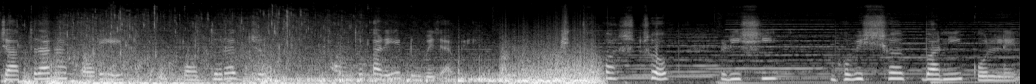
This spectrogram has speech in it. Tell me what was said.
যাত্রা না করে, পদ্মরাজ্য অন্ধকারে ডুবে যাবে। বৃদ্ধ কশ্যপ ঋষি ভবিষ্যৎবাণী করলেন।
